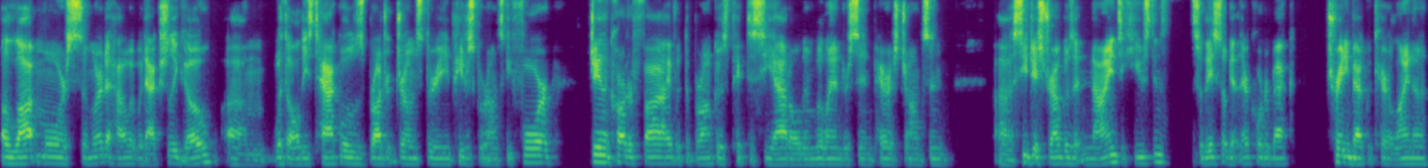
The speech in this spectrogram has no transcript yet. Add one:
a lot more similar to how it would actually go um, with all these tackles Broderick Jones, three, Peter Skoronski, four, Jalen Carter, five, with the Broncos picked to Seattle, then Will Anderson, Paris Johnson. Uh, CJ Stroud goes at nine to Houston. So they still get their quarterback trading back with Carolina.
